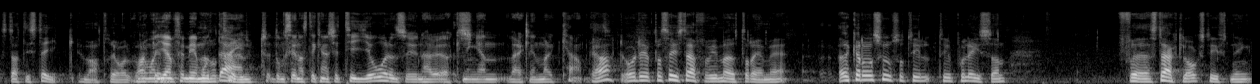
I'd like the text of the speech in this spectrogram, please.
statistikmaterial. Om man jämför med modernt, de senaste kanske tio åren så är den här ökningen verkligen markant. Ja, och det är precis därför vi möter det med ökade resurser till, till polisen, stärkt lagstiftning,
